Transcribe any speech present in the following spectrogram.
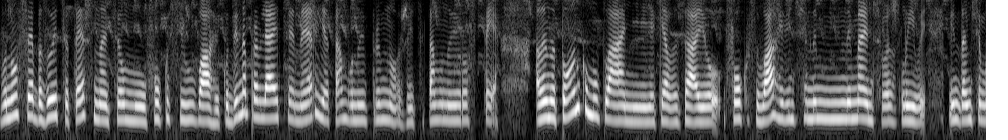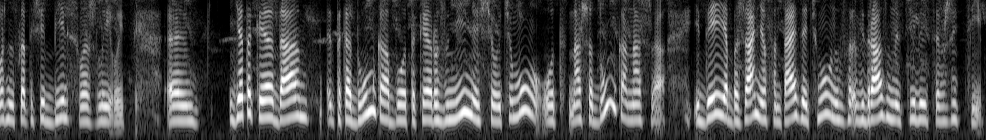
воно все базується теж на цьому фокусі уваги. Куди направляється енергія, там воно і примножується, там воно і росте. Але на тонкому плані, як я вважаю, фокус уваги він ще не, менш важливий. Він там ще можна сказати ще більш важливий. Е, Є таке, да, така думка або таке розуміння, що чому от наша думка, наша ідея, бажання, фантазія, чому воно відразу не втілюється в житті?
